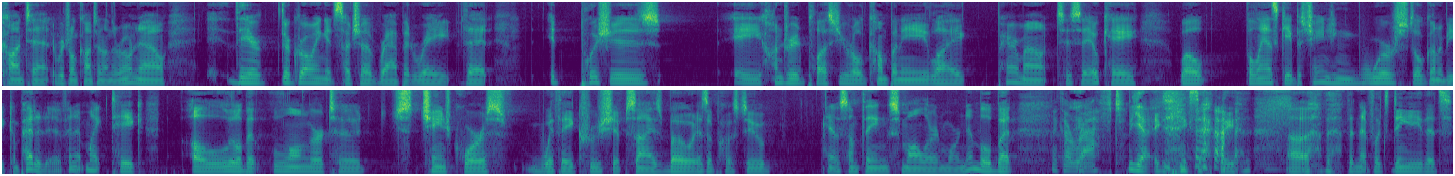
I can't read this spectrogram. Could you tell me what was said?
content, original content on their own now, they're they're growing at such a rapid rate that it pushes a hundred plus year old company like Paramount to say, okay, well, the landscape is changing. We're still going to be competitive, and it might take a little bit longer to change course with a cruise ship sized boat as opposed to you know something smaller and more nimble but Like a raft. yeah ex- exactly uh, the, the netflix dinghy that's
